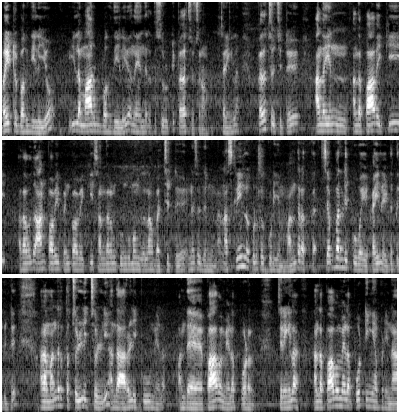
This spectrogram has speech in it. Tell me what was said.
வயிற்று பகுதியிலேயோ இல்லை மார்பு பகுதியிலேயோ அந்த எந்திரத்தை சுருட்டி பிதச்சி வச்சிடணும். சரிங்களா? பிதச்சி வச்சுட்டு அந்த எண் அந்த பாவைக்கு அதாவது ஆண் பாவை பெண் பாவைக்கு சந்தனம் குங்குமம் இதெல்லாம் வச்சுட்டு என்ன செஞ்சுருங்கன்னா நான் ஸ்க்ரீனில் கொடுக்கக்கூடிய மந்திரத்தை செவ்வரளி பூவை கையில் எடுத்துக்கிட்டு அந்த மந்திரத்தை சொல்லி சொல்லி அந்த அரளி பூ மேலே அந்த பாவை மேலே போடணும். சரிங்களா? அந்த பாவை மேலே போட்டிங்க அப்படின்னா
